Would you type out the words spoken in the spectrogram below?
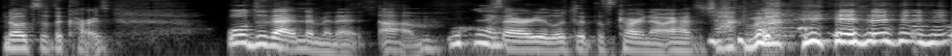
notes of the cards. We'll do that in a minute. Um, because Okay. I already looked at this card now. I have to talk about it.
